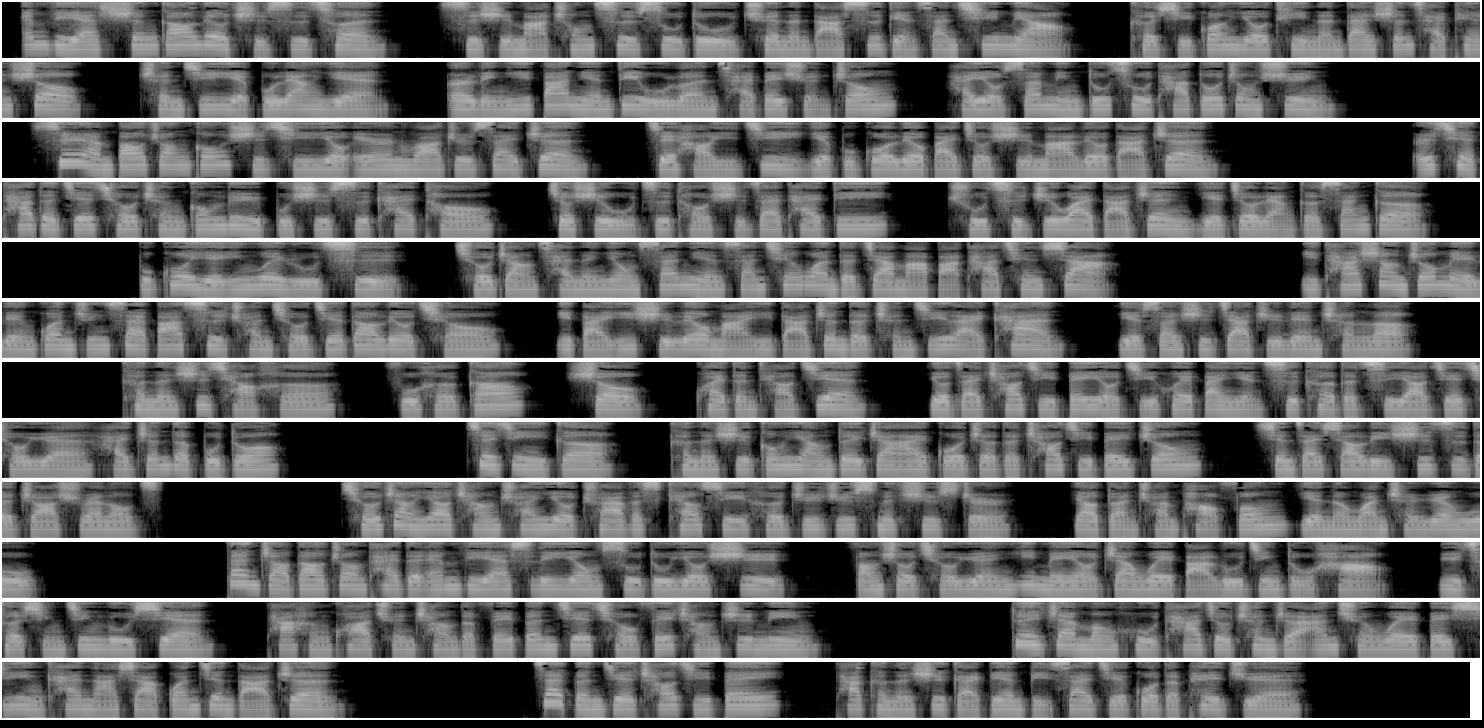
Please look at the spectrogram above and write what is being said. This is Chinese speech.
MVS 身高六尺四寸，四十码冲刺速度却能达四点三七秒，可惜光有体能但身材偏瘦，成绩也不亮眼。二零一八年第五轮才被选中，还有酸民督促他多重训。虽然包装工时期有 Aaron Rogers 在阵，最好一季也不过六百九十码六达阵，而且他的接球成功率不是四开头就是五字头，实在太低。除此之外，达阵也就两个三个。不过也因为如此，酋长才能用三年三千万的价码把他签下。以他上周美联冠军赛八次传球接到六球，一百一十六码一达阵的成绩来看，也算是价值连城了。可能是巧合，符合高、瘦、快等条件，又在超级杯有机会扮演刺客的次要接球员还真的不多。最近一个可能是公羊对战爱国者的超级杯中，现在效力狮子的 Josh Reynolds。酋长要长传有 Travis Kelsey 和 Juju Smith-Schuster，要短传跑锋也能完成任务。但找到状态的 MVS 利用速度优势，防守球员亦没有站位把路径读好。预测行进路线，他横跨全场的飞奔接球非常致命。对战猛虎，他就趁着安全位被吸引开，拿下关键达阵。在本届超级杯，他可能是改变比赛结果的配角。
